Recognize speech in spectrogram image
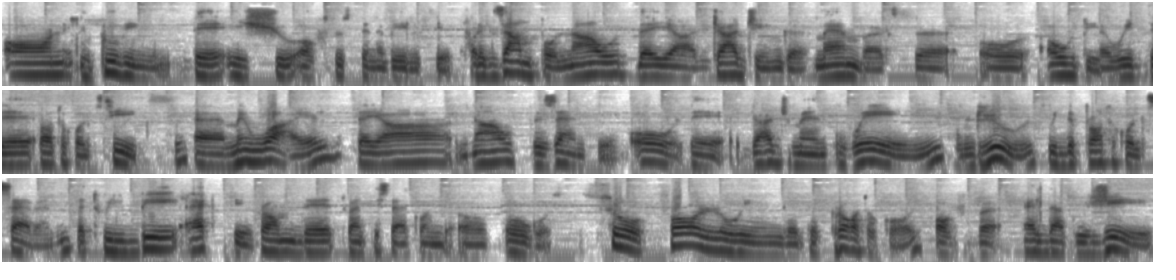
on improving the issue of sustainability. For example, now they are judging members uh, or audit with the Protocol 6. Uh, meanwhile, they are now presenting all the judgment way and rules with the Protocol 7 that will be active from the 22nd of August. So, following the protocol of LWG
